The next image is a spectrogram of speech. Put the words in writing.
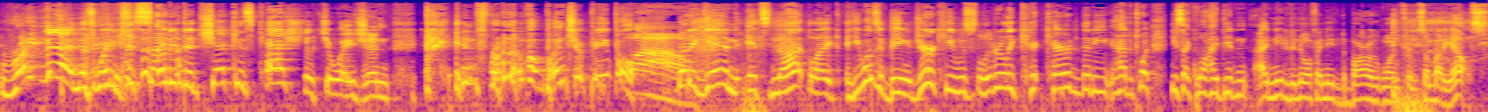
right then is when he decided to check his cash situation in front of a bunch of people. Wow. But again, it's not like he wasn't being a jerk. He was literally ca- cared that he had a toy. He's like, well, I didn't. I needed to know if I needed to borrow one from somebody else.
